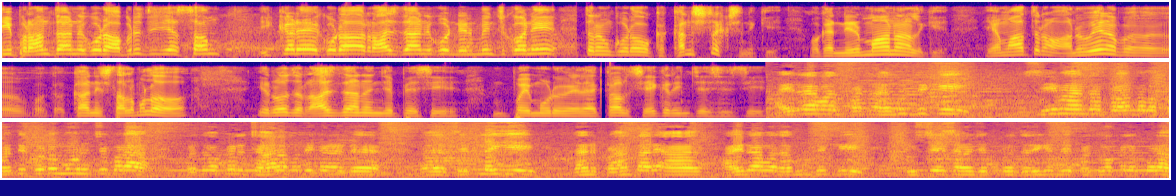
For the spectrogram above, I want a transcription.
ఈ ప్రాంతాన్ని కూడా అభివృద్ధి చేస్తాం. ఇక్కడే కూడా రాజధాని కూడా నిర్మించుకొని ఉత్తరం కూడా ఒక కన్స్ట్రక్షన్కి ఒక నిర్మాణాలకి ఏమాత్రం అనువైన కాని స్థలంలో ఈరోజు రాజధాని అని చెప్పేసి ముప్పై మూడు వేల ఎకరాలు సేకరించేసేసి హైదరాబాద్ పట్టణ అభివృద్ధికి సీమాంధ్ర ప్రాంతంలో ప్రతి కుటుంబం నుంచి కూడా ప్రతి ఒక్కరు చాలా మంది ఇక్కడ సెటిల్ అయ్యి దాని ప్రాంతాన్ని హైదరాబాద్ అభివృద్ధికి కృషి చేశామని చెప్పడం జరిగింది. ప్రతి ఒక్కరికి కూడా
